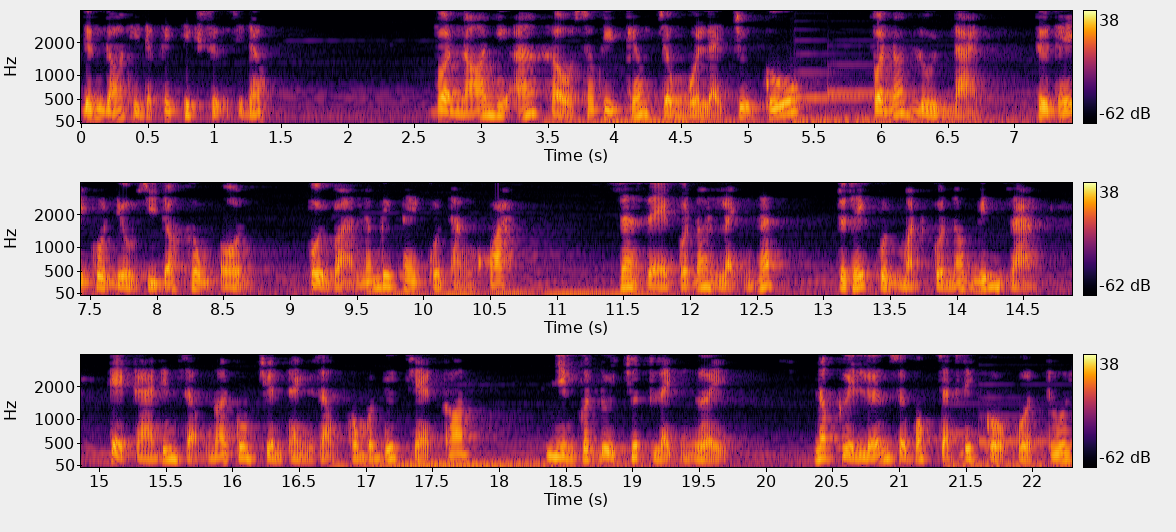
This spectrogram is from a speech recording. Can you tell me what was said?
Đứng đó thì được cái tích sự gì đâu. Vợ nó như á khẩu sau khi kéo chồng ngồi lại chỗ cũ. Vợ nó lùi lại tôi thấy có điều gì đó không ổn, vội vã nắm lấy tay của thằng khoa. Da rẻ của nó lạnh ngắt, tôi thấy khuôn mặt của nó biến dạng kể cả đến giọng nói cũng chuyển thành giọng của một đứa trẻ con. Nhưng có đôi chút lệch người. Nó cười lớn rồi bóp chặt lấy cổ của tôi.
